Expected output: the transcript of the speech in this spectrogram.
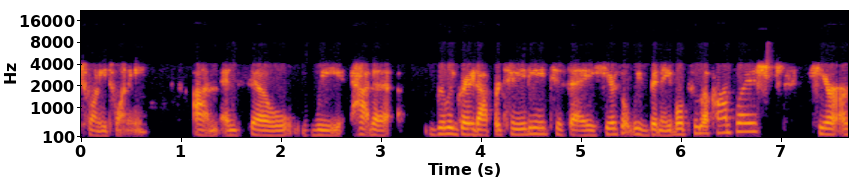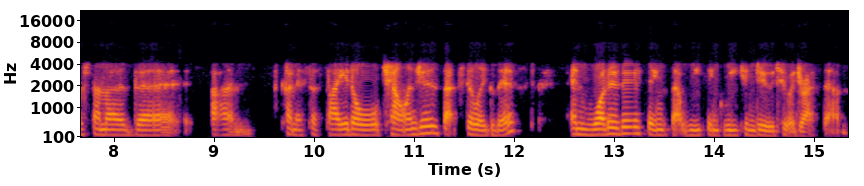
2020. Um, and so we had a, really great opportunity to say, here's what we've been able to accomplish. Here are some of the um, kind of societal challenges that still exist, and what are the things that we think we can do to address them.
